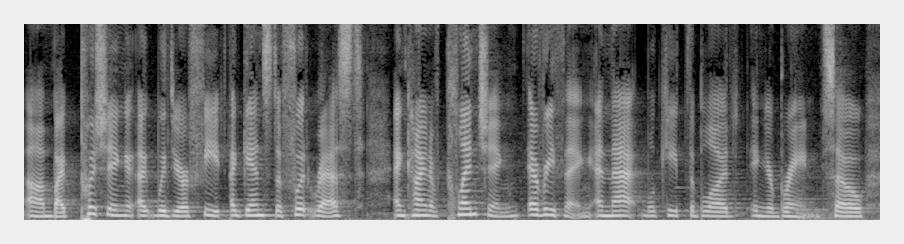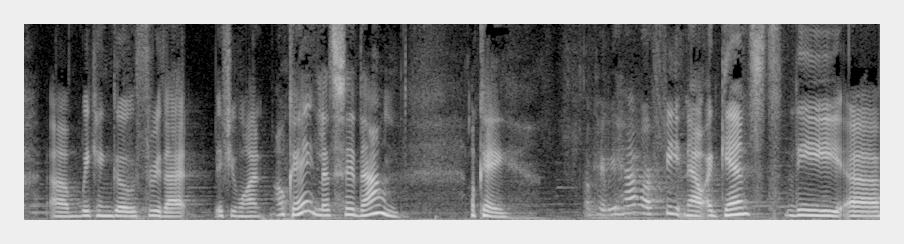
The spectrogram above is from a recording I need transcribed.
um, by pushing uh, with your feet against a footrest and kind of clenching everything, and that will keep the blood in your brain. So um, we can go through that if you want. Okay, let's sit down. Okay. Okay, we have our feet now against the uh,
